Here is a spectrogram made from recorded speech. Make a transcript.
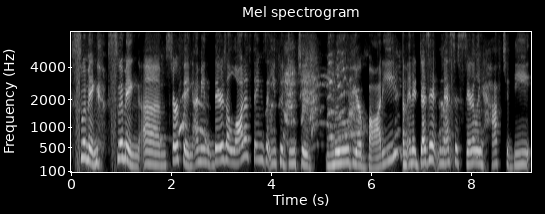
swimming, swimming, um, surfing. I mean, there's a lot of things that you could do to move your body, um, and it doesn't necessarily have to be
